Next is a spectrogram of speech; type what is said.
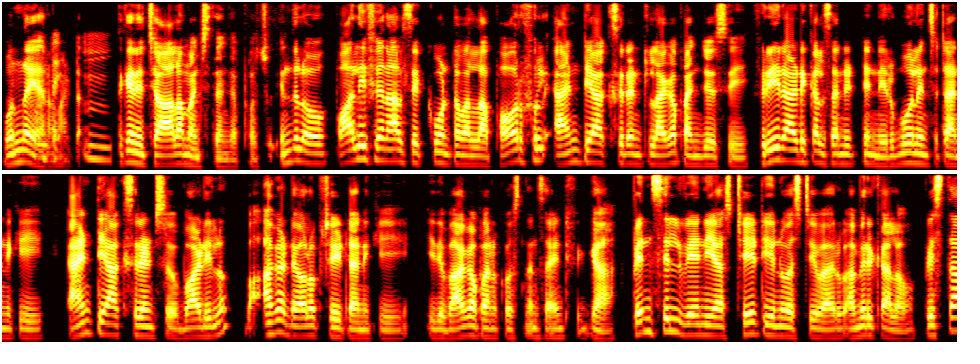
ఉన్నాయి ఉమ్, అందుకని ఇది చాలా మంచిది అని చెప్పొచ్చు. ఇందులో పాలిఫెనాల్స్ ఎక్కువ ఉండటం వల్ల పవర్ఫుల్ యాంటీ ఆక్సిడెంట్ లాగా పనిచేసి ఫ్రీ రాడికల్స్ అన్నిటిని నిర్మూలించడానికి యాంటీ ఆక్సిడెంట్స్ బాడీలో బాగా డెవలప్ చేయడానికి ఇది బాగా పనికొస్తుందని సైంటిఫిక్గా పెన్సిల్వేనియా స్టేట్ యూనివర్సిటీ వారు అమెరికాలో పిస్తా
